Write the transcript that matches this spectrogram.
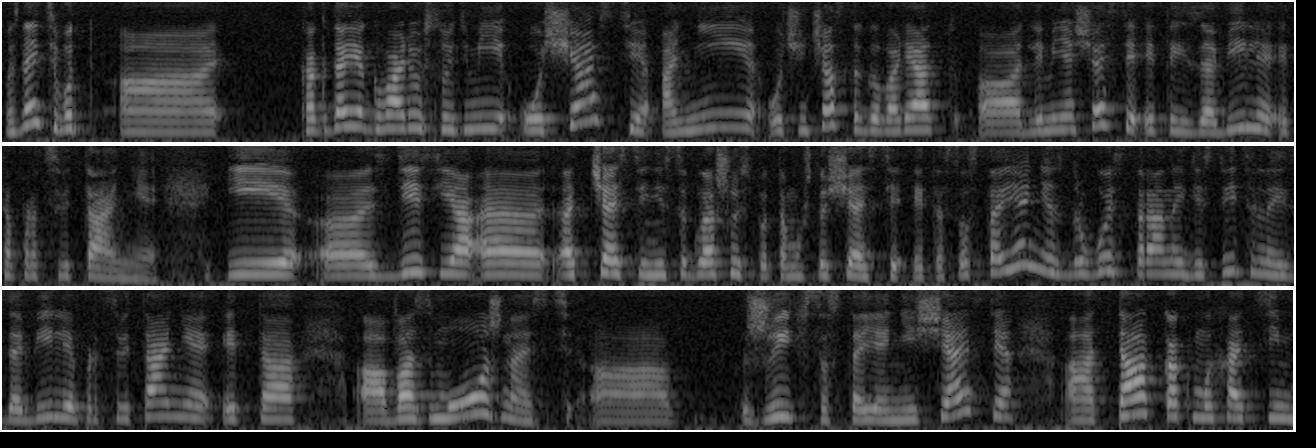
Вы знаете, вот а, когда я говорю с людьми о счастье, они очень часто говорят, «А, для меня счастье это изобилие, это процветание. И э, здесь я э, отчасти не соглашусь, потому что счастье это состояние, с другой стороны, действительно, изобилие, процветание это возможность жить в состоянии счастья а, так, как мы хотим,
